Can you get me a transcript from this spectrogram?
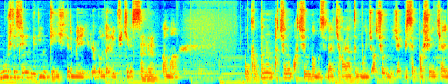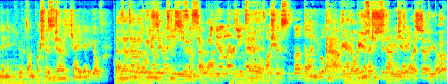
Bu işte senin dediğin değiştirmeye giriyor. Bunda hemfikiriz. Hı hı. Ama o kapının açılıp açılmaması belki hayatın boyunca açılmayacak. Biz hep başarı hikayelerini biliyoruz ama başarısız Canım. hikayeleri yok. Ya zaten ben onu diyecektim şimdi sana. Milyarlarca insan Evet. o başarısızlığa dahil olur. Ha, yani o 100 Ya da kişiden biri başarıyor.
